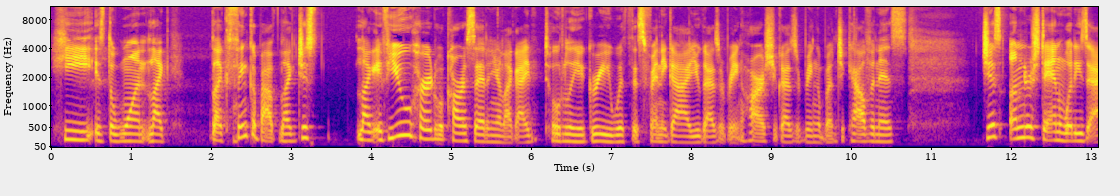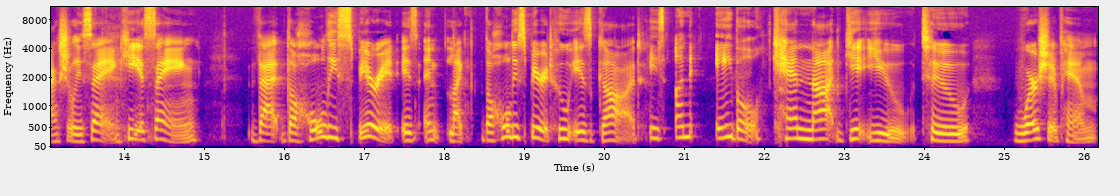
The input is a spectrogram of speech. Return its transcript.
He is the one like like think about like just like if you heard what Cara said and you're like I totally agree with this Finney guy, you guys are being harsh, you guys are being a bunch of Calvinists. Just understand what he's actually saying. He is saying that the Holy Spirit is in like the Holy Spirit who is God Is unable. cannot get you to worship him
